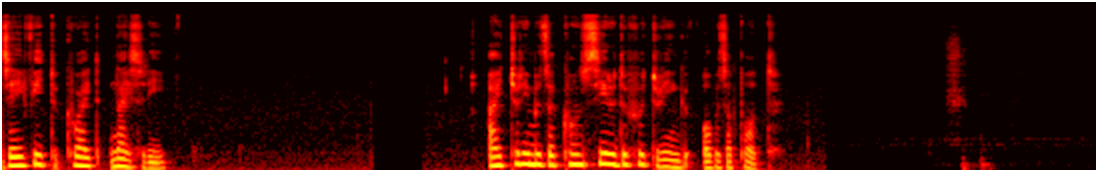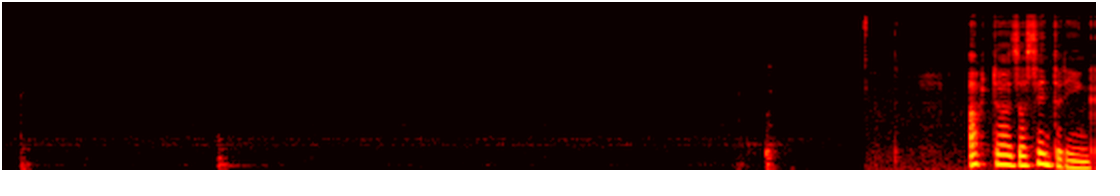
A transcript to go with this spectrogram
They fit quite nicely. I trim the concealed footring of the pot. After the centering,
